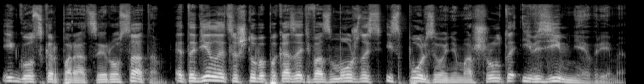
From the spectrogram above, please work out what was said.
и госкорпорацией «Росатом». Это делается, чтобы показать возможность использования маршрута и в зимнее время.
